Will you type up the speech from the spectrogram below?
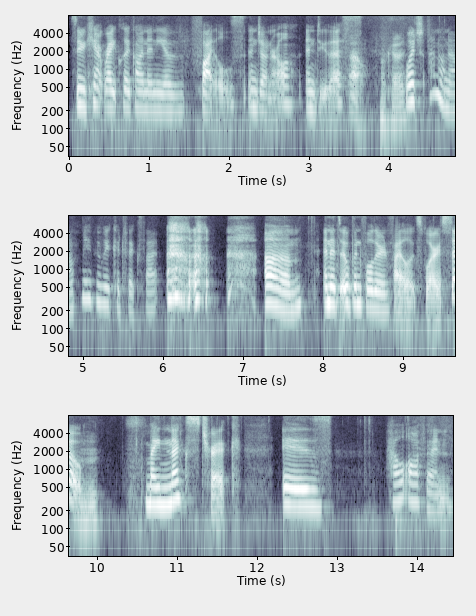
So you can't right-click on any of files in general and do this. Oh. Okay. Which I don't know. Maybe we could fix that. um, and it's open folder in File Explorer. So Mm-hmm. my next trick is how often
